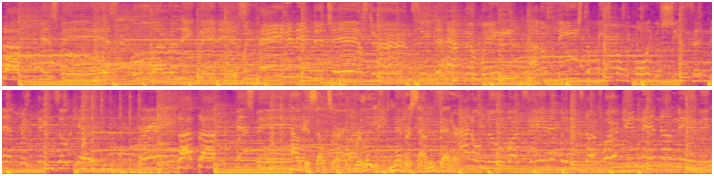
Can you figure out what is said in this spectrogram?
blah fizz fizz. Ooh, what a relief it is. When pain and indigestion seem to have their way, I've unleashed the beast from before your sheets and everything's okay. Hey, blah blah fizz fizz. Alka Seltzer. Relief never sounded better. I don't know what's in it, but it starts working in a minute.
